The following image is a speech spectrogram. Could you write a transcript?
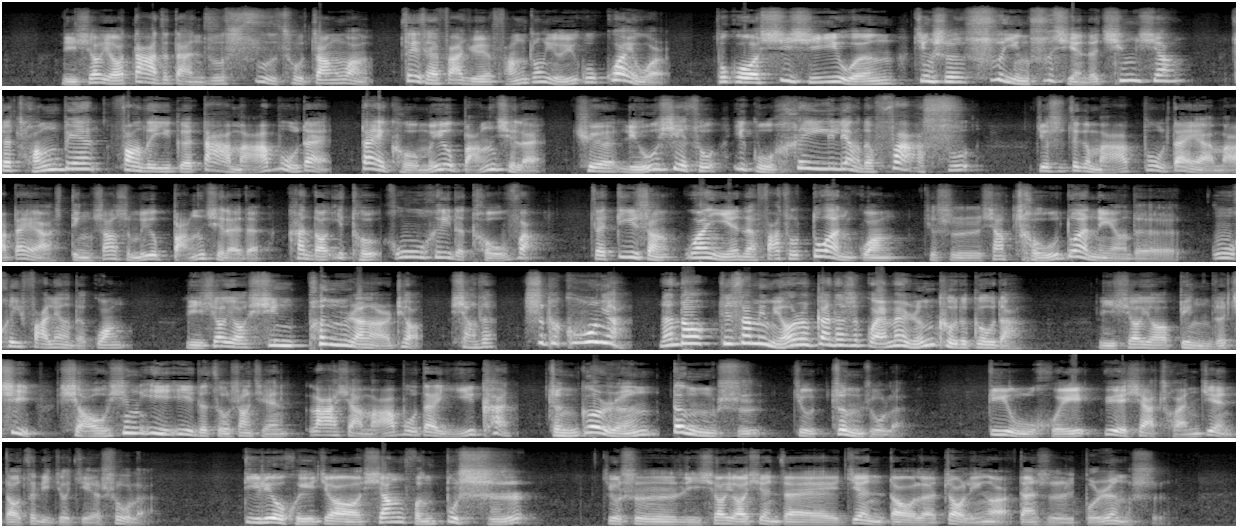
李逍遥大着胆子四处张望，这才发觉房中有一股怪味儿。不过细细一闻，竟是似隐似显的清香。在床边放着一个大麻布袋，袋口没有绑起来，却流泻出一股黑亮的发丝。就是这个麻布袋啊，麻袋啊，顶上是没有绑起来的。看到一头乌黑的头发在地上蜿蜒的发出断光，就是像绸缎那样的乌黑发亮的光。李逍遥心怦然而跳，想着是个姑娘。难道这上面苗人干的是拐卖人口的勾当？李逍遥屏着气，小心翼翼地走上前，拉下麻布袋一看，整个人顿时就怔住了。第五回月下传剑到这里就结束了。第六回叫相逢不识，就是李逍遥现在见到了赵灵儿，但是不认识。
